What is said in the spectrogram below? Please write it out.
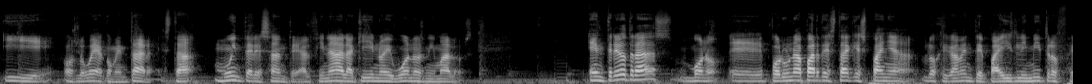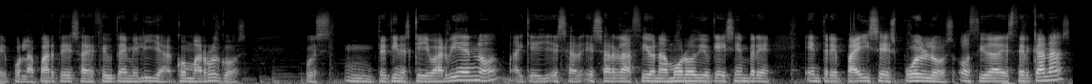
Y os lo voy a comentar. Está muy interesante. Al final aquí no hay buenos ni malos. Entre otras, bueno, eh, por una parte está que España, lógicamente, país limítrofe por la parte esa de Ceuta y Melilla con Marruecos, pues mm, te tienes que llevar bien, ¿no? Hay que esa, relación amor-odio que hay siempre entre países, pueblos o ciudades cercanas.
